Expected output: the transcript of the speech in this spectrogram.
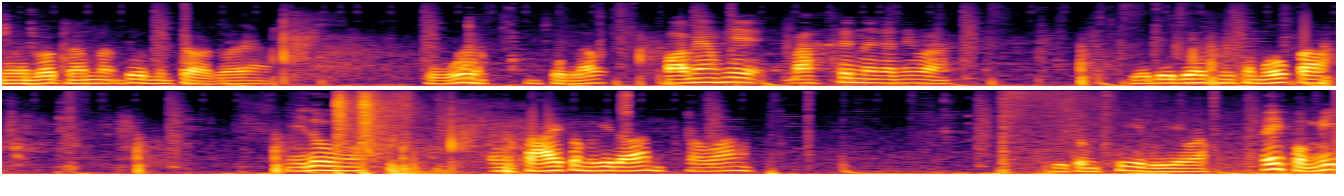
เนินรถนั้นน่ะที่มันจอดไว้อะโอ้ยเสร็จแล้วพร้อมยังพี่มาขึ้นเนินกันดีกว่า เดี๋ยวเดี๋ยวเดี๋ยวมีสโมกเปล่ามีลูกนึงทางซ้ายก็มีดอนระวังอยู่ตรงที่ดีว่ะเฮ้ยผมมี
